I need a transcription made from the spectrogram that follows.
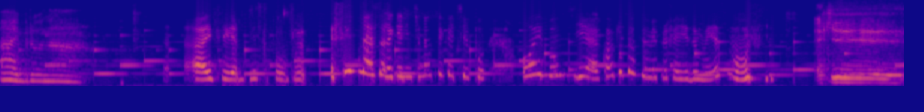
Ai, Bruna. Ai, Fia, desculpa. Sim, nessa hora que a gente não fica tipo, oi, bom dia, qual que é teu filme preferido mesmo? É que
